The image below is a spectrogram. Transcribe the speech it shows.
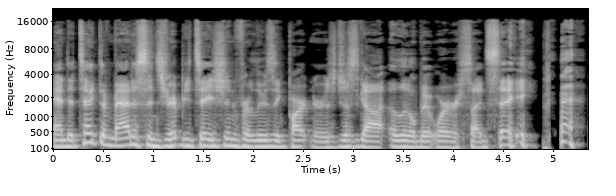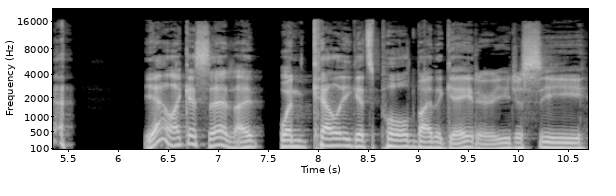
And Detective Madison's reputation for losing partners just got a little bit worse, I'd say. yeah, like I said, I when Kelly gets pulled by the gator, you just see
